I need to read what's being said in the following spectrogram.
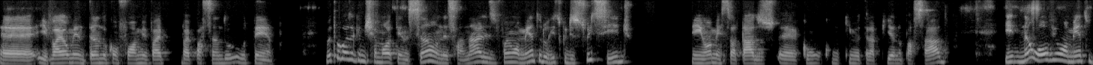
É, e vai aumentando conforme vai, vai passando o tempo. Outra coisa que me chamou a atenção nessa análise foi um aumento do risco de suicídio em homens tratados é, com, com quimioterapia no passado, E não houve um aumento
